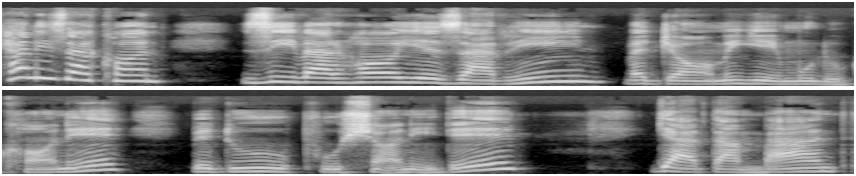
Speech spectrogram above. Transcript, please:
کنیزکان زیورهای زرین و جامعه ملوکانه به دو پوشانیده گردنبند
